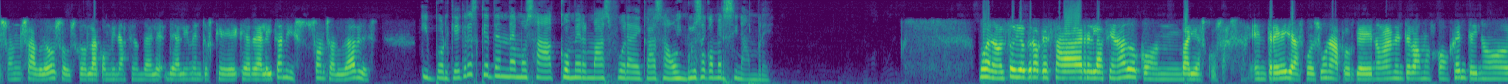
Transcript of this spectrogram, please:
son sabrosos con la combinación de, de alimentos que realizan y son saludables. ¿Y por qué crees que tendemos a comer más fuera de casa o incluso comer sin hambre? Bueno, esto yo creo que está relacionado con varias cosas. Entre ellas, pues una, porque normalmente vamos con gente y no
